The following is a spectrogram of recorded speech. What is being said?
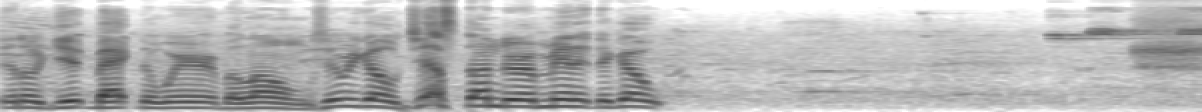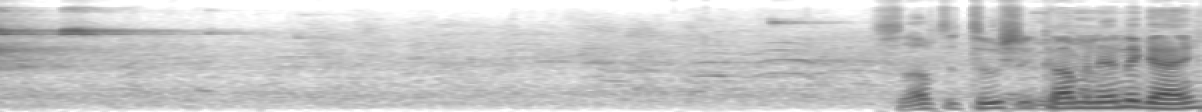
It'll get back to where it belongs. Here we go. Just under a minute to go. Substitution coming in the game.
